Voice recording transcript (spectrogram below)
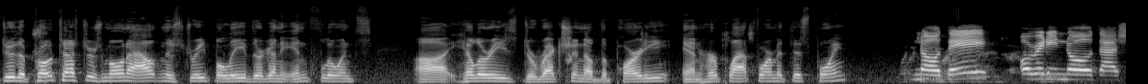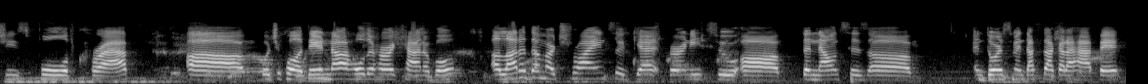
do the protesters, Mona, out in the street believe they're going to influence uh, Hillary's direction of the party and her platform at this point? No, they already know that she's full of crap. Um, what you call it? They're not holding her accountable. A lot of them are trying to get Bernie to uh, denounce his um, endorsement. That's not gonna happen.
